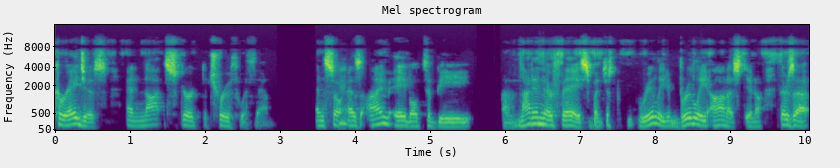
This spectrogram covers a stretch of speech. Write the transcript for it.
courageous and not skirt the truth with them. And so mm. as I'm able to be um, not in their face, but just really brutally honest. You know, there's a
